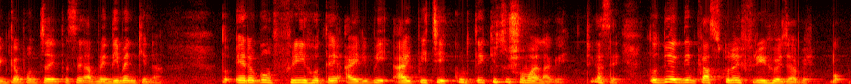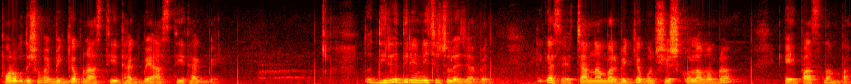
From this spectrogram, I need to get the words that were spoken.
বিজ্ঞাপন চাইতেছে, আপনি দিবেন কি না তো এরকম ফ্রি হতে আইপি আইপি চেক করতে কিছু সময় লাগে, ঠিক আছে? তো দু একদিন কাজ করলে ফ্রি হয়ে যাবে। পরবর্তী সময় বিজ্ঞাপন আসতেই থাকবে আসতেই থাকবে। তো ধীরে ধীরে নিচে চলে যাবেন, ঠিক আছে? চার নাম্বার বিজ্ঞাপন শেষ করলাম আমরা, এই পাঁচ নাম্বার।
